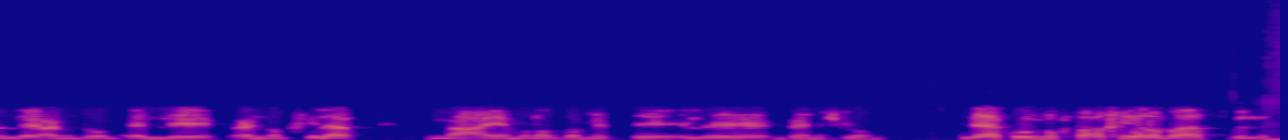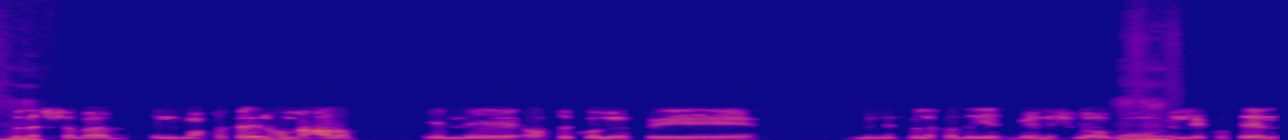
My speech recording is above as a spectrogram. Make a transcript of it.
اللي عندهم اللي عندهم خلاف مع منظمة إيه، بين شلوم. بدي أقول نقطة أخيرة بس بالنسبة. للشباب المعتقلين هم عرب اللي اعتقلوا في بالنسبة لقضية بين شلومو. اللي قتل إيه،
